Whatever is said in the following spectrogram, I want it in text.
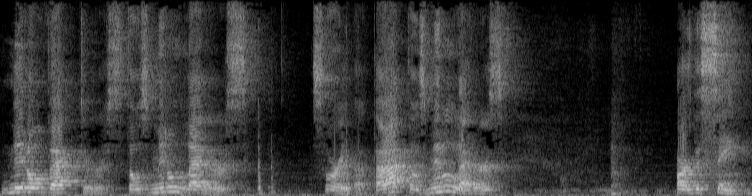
middle vectors, those middle letters Sorry about that. Those middle letters are the same.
